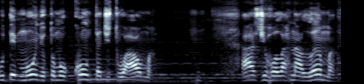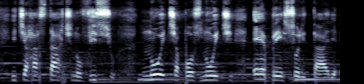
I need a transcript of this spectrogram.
O demônio tomou conta de tua alma. Hás de rolar na lama e te arrastar-te no vício, noite após noite, ébria e solitária,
